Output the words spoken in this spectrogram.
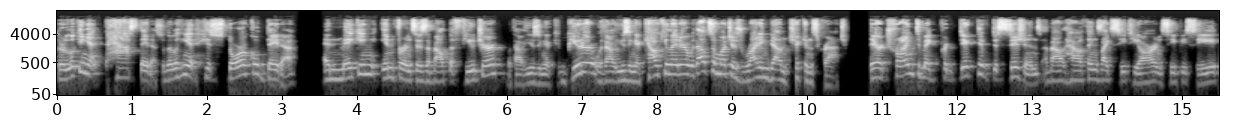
they're looking at past data. So they're looking at historical data and making inferences about the future without using a computer, without using a calculator, without so much as writing down chicken scratch. They're trying to make predictive decisions about how things like CTR and CPC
